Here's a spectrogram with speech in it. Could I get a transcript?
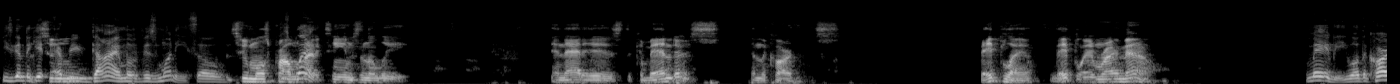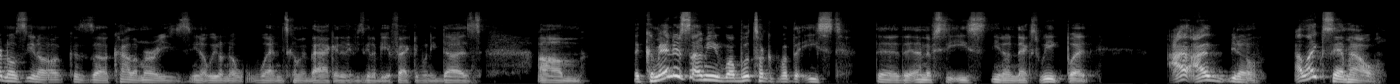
He's gonna The get every dime of his money. So the two most problematic teams in the league, and that is the Commanders and the Cardinals. They play them. They play them right now. Maybe. Well, the Cardinals, you know, because uh, Kyler Murray's, you know, we don't know when he's coming back and if he's going to be effective when he does. Um, the Commanders, I mean, well, we'll talk about the East, the the NFC East, you know, next week. But I, I, you know, I like Sam Howell.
